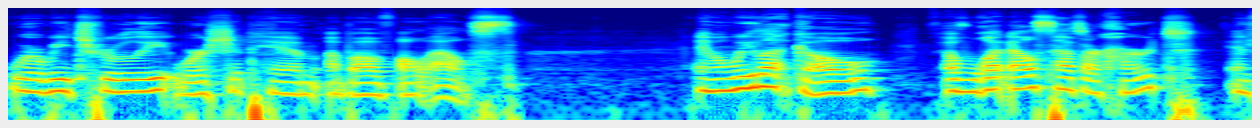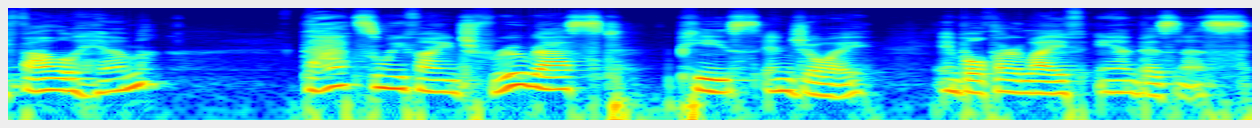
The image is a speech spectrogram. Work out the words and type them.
where we truly worship Him above all else. And when we let go of what else has our heart and follow Him, that's when we find true rest, peace, and joy in both our life and business,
